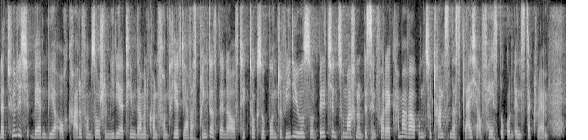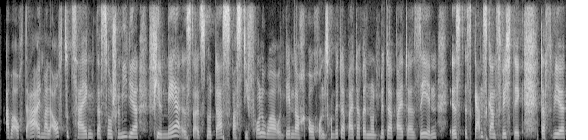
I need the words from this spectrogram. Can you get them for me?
natürlich werden wir auch gerade vom Social Media Team damit konfrontiert, ja, was bringt das denn da auf TikTok so bunte Videos und Bildchen zu machen und ein bisschen vor der Kamera rumzutanzen, das gleiche auf Facebook und Instagram. Aber auch da einmal aufzuzeigen, dass Social Media viel mehr ist als nur das, was die Follower und demnach auch unsere Mitarbeiterinnen und Mitarbeiter sehen, ist, ist ganz, ganz wichtig, dass wir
